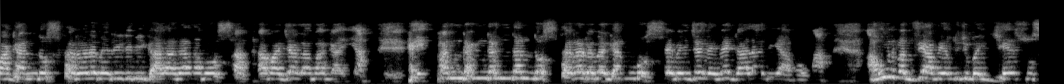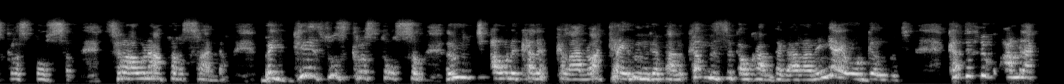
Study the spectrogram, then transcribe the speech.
ባጋንዶስ ተረረበዲሊቢጋላዳናቦሳ ታባጃላባጋያ ሄይ ፓንጋንጋንጋንዶስ ተረረበጋንቦስ ቤጀሌቤጋላዲያቦባ አሁን በእግዚአብሔር ልጅ በኢየሱስ ክርስቶስ ስም ስራውን አፈርሳለሁ በኢየሱስ ክርስቶስ ስም ሩጫውን እከለክላለሁ አካሄዱን እገታለሁ ከምስቀው ከአንተ ጋር ነኝ የወገንኩት ከትልቁ አምላክ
